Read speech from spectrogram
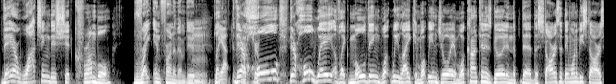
they are watching this shit crumble right in front of them, dude. Mm. Like Yeah, their that's true. whole their whole way of like molding what we like and what we enjoy and what content is good and the the, the stars that they want to be stars,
